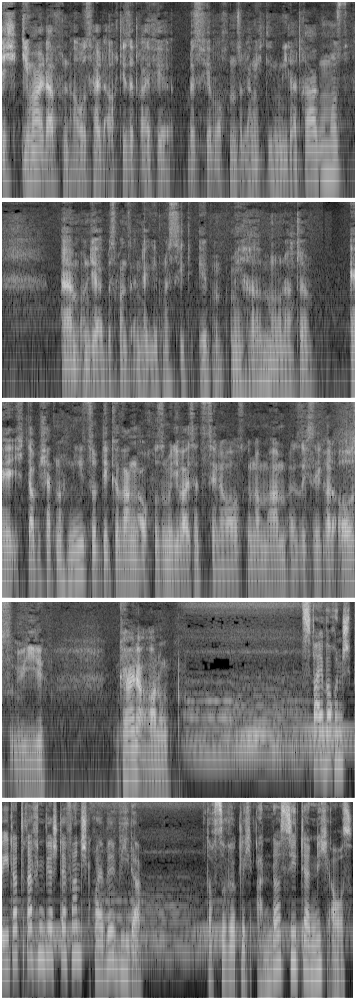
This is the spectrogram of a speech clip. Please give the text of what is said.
Ich gehe mal davon aus, halt auch diese drei, vier bis vier Wochen, solange ich den niedertragen muss. Ähm, und ja, bis man das Endergebnis sieht, eben mehrere Monate. Äh, ich glaube, ich hatte noch nie so dicke Wangen, auch wo sie mir die Weisheitszähne rausgenommen haben. Also ich sehe gerade aus wie. Keine Ahnung. Zwei Wochen später treffen wir Stefan Streubel wieder. Doch so wirklich anders sieht er nicht aus.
